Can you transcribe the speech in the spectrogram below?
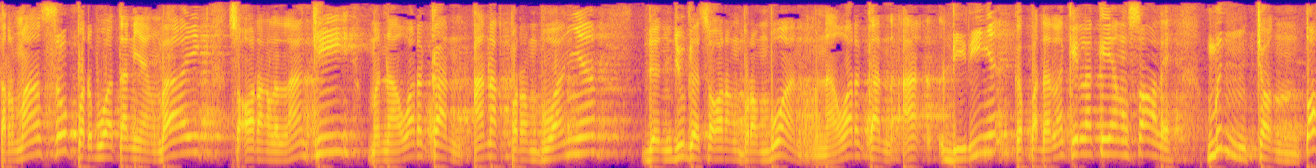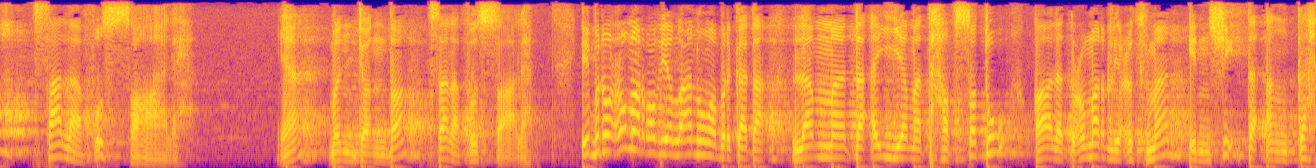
Termasuk perbuatan yang baik seorang lelaki menawarkan anak perempuannya dan juga seorang perempuan menawarkan dirinya kepada laki-laki yang saleh, mencontoh salafus saleh. Ya, mencontoh salafus saleh. Ibnu Umar radhiyallahu anhu berkata, "Lamma ta'ayyamat Hafsatu, qalat Umar li Utsman, in syi'ta ankah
